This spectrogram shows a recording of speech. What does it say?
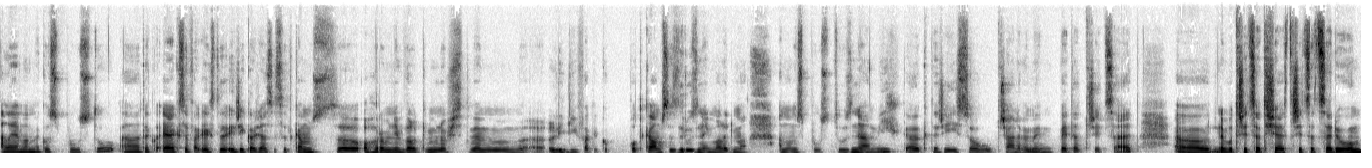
Ale já mám jako spoustu, a takhle, jak se fakt, jak jste i říkal, že já se setkám s eh, ohromně velkým množstvím eh, lidí, fakt jako potkám se s různýma lidma a mám spoustu známých, eh, kteří jsou třeba, nevím, jim 35 eh, nebo 36, 37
